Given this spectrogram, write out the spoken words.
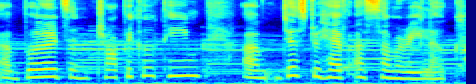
a birds and tropical theme um, just to have a summery look.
